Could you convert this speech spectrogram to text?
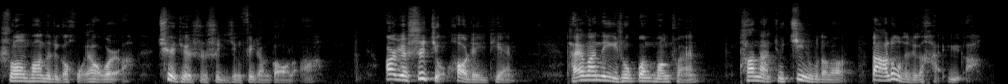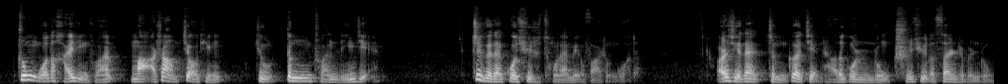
双方的这个火药味儿啊，确确实实已经非常高了啊。二月十九号这一天，台湾的一艘观光船，它呢就进入到了大陆的这个海域啊，中国的海警船马上叫停就登船临检，这个在过去是从来没有发生过的。而且在整个检查的过程中，持续了三十分钟，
